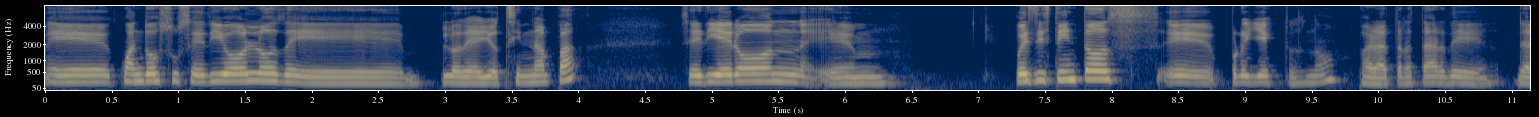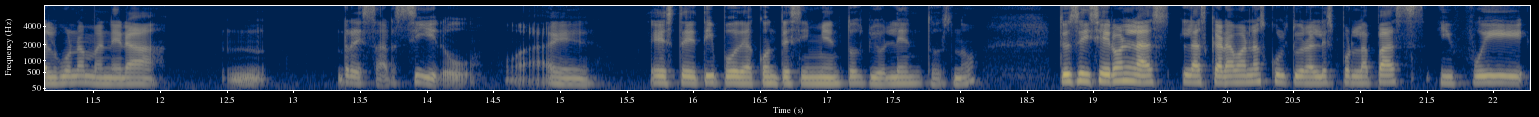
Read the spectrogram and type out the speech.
eh, cuando sucedió lo de, lo de Ayotzinapa, se dieron em, pues distintos eh, proyectos, ¿no? Para tratar de, de alguna manera mm, resarcir o, este tipo de acontecimientos violentos, ¿no? Entonces se hicieron las, las caravanas culturales por la paz y fui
